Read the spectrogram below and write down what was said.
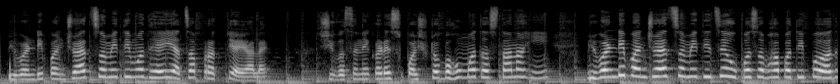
भिवंडी पंचायत समितीमध्ये याचा प्रत्यय आलाय. शिवसेनेकडे स्पष्ट बहुमत असतानाही भिवंडी पंचायत समितीचे उपसभापती पद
